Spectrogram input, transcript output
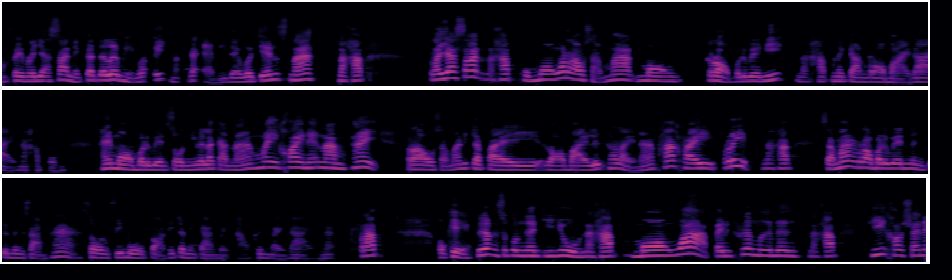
ม์เฟรมระยะสั้นเนี่ยก็จะเริ่มเห็นว่าเอ้ยมันก็แอบมี divergence นะนะครับระยะสั้นนะครับผมมองว่าเราสามารถมอง กรอบบริเวณนี้นะครับในการรอบายได้นะครับผมให้มองบริเวณโซนนี้ไว้แล้วกันนะ ไม่ค่อยแนะนำให้เราสามารถที่จะไปรอบายลึกเท่าไหร่นะ ถ้าใครรีบนะครับสามารถรอบริเวณ 1.135 โซนฟิบูก่อนที่จะมีการเบรกเอาขึ้นไปได้นะครับโอเค เรื่องสกุลเงิน EU นะครับมองว่าเป็นเครื่องมือหนึ่งนะครับที่เขาใช้ใน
